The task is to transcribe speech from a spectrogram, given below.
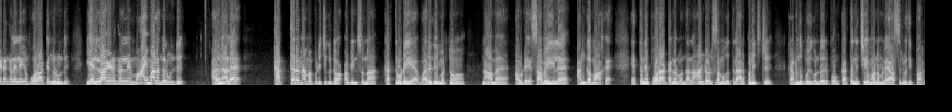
இடங்களிலேயும் போராட்டங்கள் உண்டு. எல்லா இடங்களிலேயும் மாய்மாலங்கள் உண்டு. அதனால் கத்தரை நாம் பிடிச்சுக்கிட்டோம் அப்படின்னு சொன்னால் கத்தருடைய வருகை மட்டும் நாம் அவருடைய சபையில் அங்கமாக எத்தனை போராட்டங்கள் வந்தாலும் ஆண்டவர் சமூகத்தில் அர்ப்பணிச்சுட்டு கடந்து போய் கொண்டு இருப்போம். கத்த நிச்சயமாக நம்மளை ஆசீர்வதிப்பார்.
